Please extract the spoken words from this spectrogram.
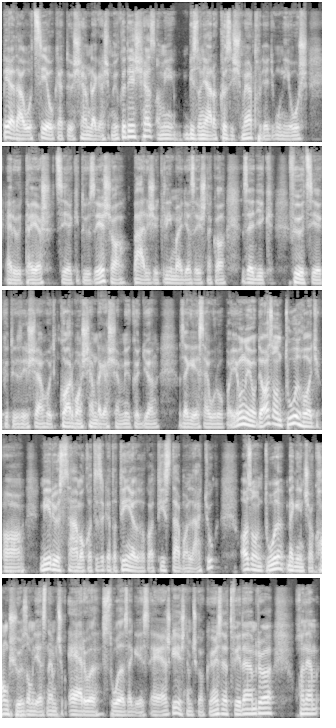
például CO2 semleges működéshez, ami bizonyára közismert, hogy egy uniós erőteljes célkitűzés, a Párizsi klímaegyezésnek az egyik fő célkitűzése, hogy karbon semlegesen működjön az egész Európai Unió. De azon túl, hogy a mérőszámokat, ezeket a tényadatokat tisztában látjuk, azon túl megint csak hangsúlyozom, hogy ez nem csak erről szól egész ESG, és nem csak a környezetvédelemről, hanem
